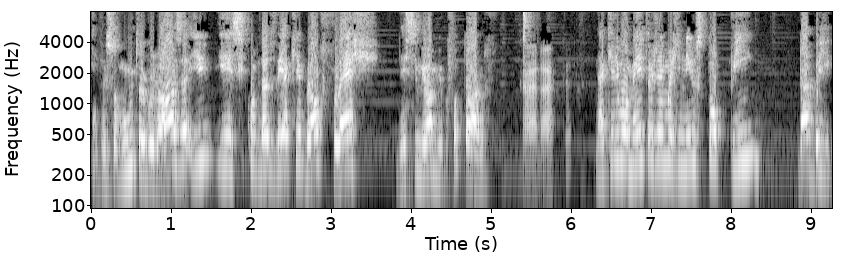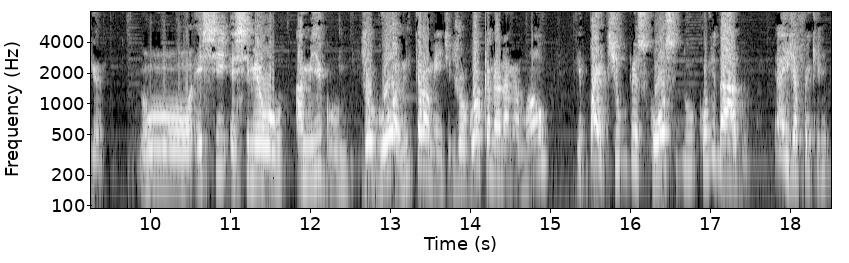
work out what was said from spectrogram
uma pessoa muito orgulhosa, e, e esse convidado veio a quebrar o flash desse meu amigo fotógrafo. Caraca. Naquele momento eu já imaginei os topim da briga. O, esse, esse meu amigo jogou, literalmente, ele jogou a câmera na minha mão e partiu pro pescoço do convidado. E aí já foi que ele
